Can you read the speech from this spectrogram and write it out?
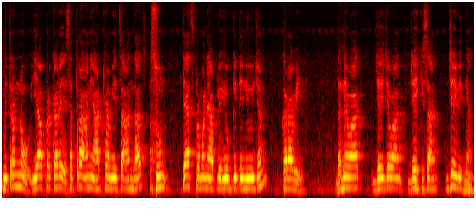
मित्रांनो या प्रकारे सतरा आणि अठरा मेचा अंदाज असून त्याचप्रमाणे आपले योग्य ते नियोजन करावे. धन्यवाद. जय जवान जय किसान जय विज्ञान.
